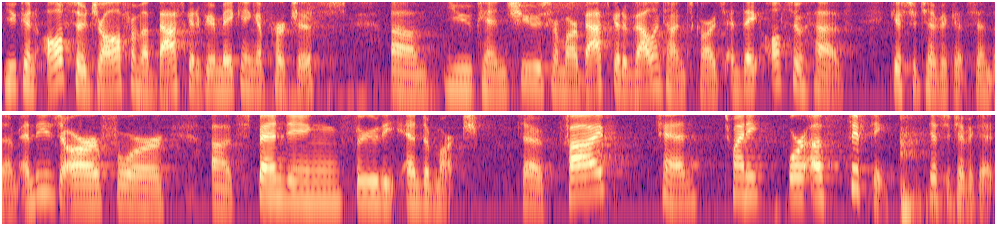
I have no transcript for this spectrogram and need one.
You can also draw from a basket if you're making a purchase. Um, you can choose from our basket of Valentine's cards, and they also have gift certificates in them. And these are for uh, spending through the end of March. So 5, 10, 20, or a 50 gift certificate.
